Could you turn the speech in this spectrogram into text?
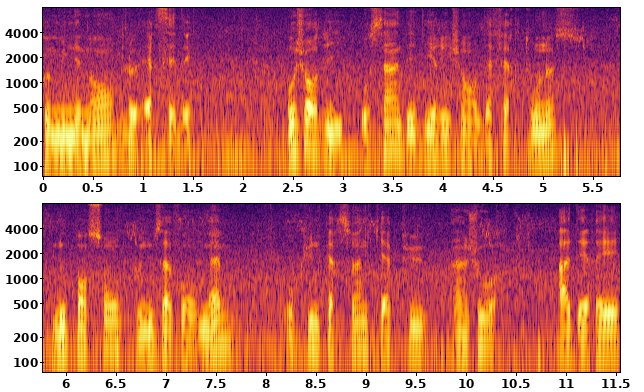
communément le RCD. Aujourd'hui, au sein des dirigeants d'affaires Tournos, nous pensons que nous avons même aucune personne qui a pu un jour adhérer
